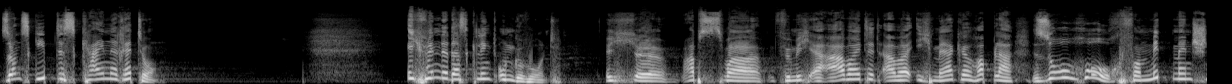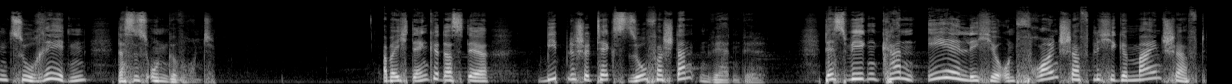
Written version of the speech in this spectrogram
Sonst gibt es keine Rettung. Ich finde, das klingt ungewohnt. Ich äh, habe es zwar für mich erarbeitet, aber ich merke, hoppla, so hoch vom Mitmenschen zu reden, das ist ungewohnt. Aber ich denke, dass der biblische Text so verstanden werden will. Deswegen kann eheliche und freundschaftliche Gemeinschaft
